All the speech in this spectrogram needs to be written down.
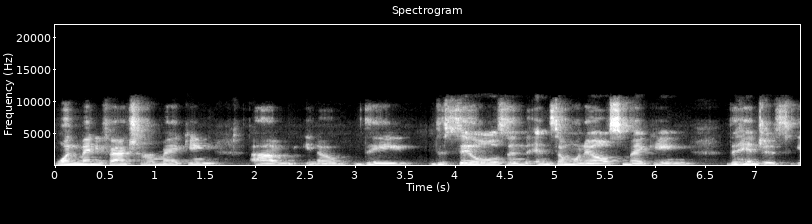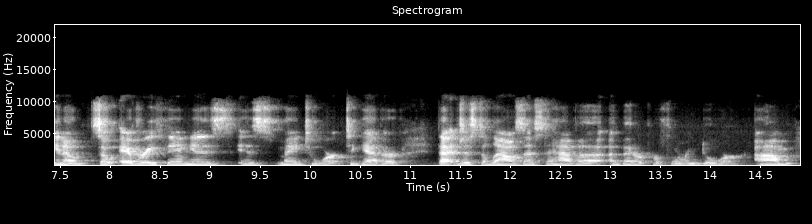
one manufacturer making um, you know, the the seals and and someone else making the hinges, you know. So everything is is made to work together. That just allows us to have a, a better performing door. Um,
